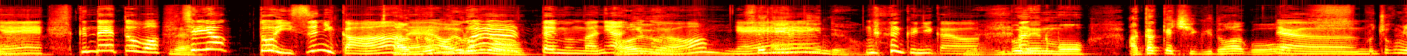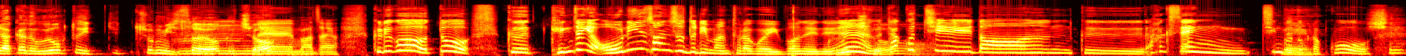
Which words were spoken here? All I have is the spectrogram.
예. 근데 또뭐 네. 실력도 있으니까 아, 네, 그럼요, 얼굴 그럼요. 때문만이 아니고요. 아유, 예. 세계 1등인데요. 그니까요. 이번에는 뭐 아깝게 지기도 하고 네. 뭐 조금 약간 의혹도 있- 좀 있어요. 음, 그렇죠? 네, 맞아요. 그리고 또 그 굉장히 어린 선수들이 많더라고요, 이번에는. 그렇죠. 그 탁구 치던 그 학생 친구도 네. 그렇고. 신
